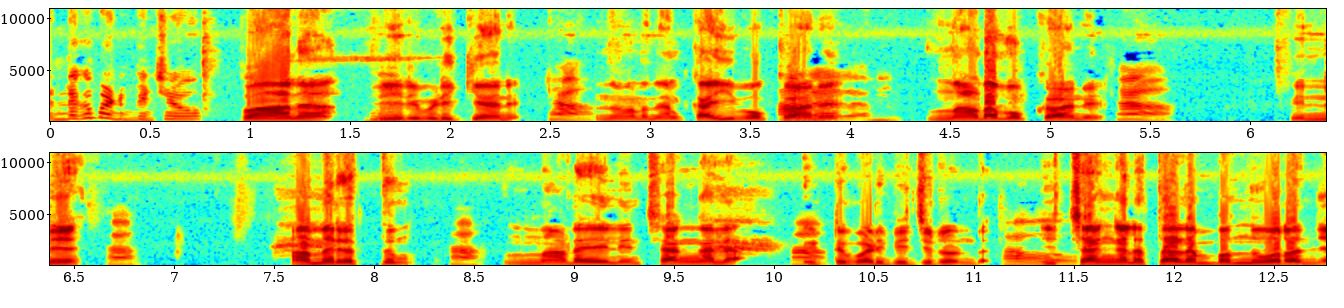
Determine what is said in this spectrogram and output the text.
എന്തൊക്കെ പഠിപ്പിച്ചു പാന വീര് പിടിക്കാന്. എന്ന് പറഞ്ഞാൽ കൈ പൊക്കാന്. നട പൊക്കാന് പിന്നെ. അമരത്തും. നടയിലും ചങ്ങല. ഇട്ട് പഠിപ്പിച്ചിട്ടുണ്ട് ഈ ചങ്ങല തഴമ്പെന്ന് പറഞ്ഞ.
